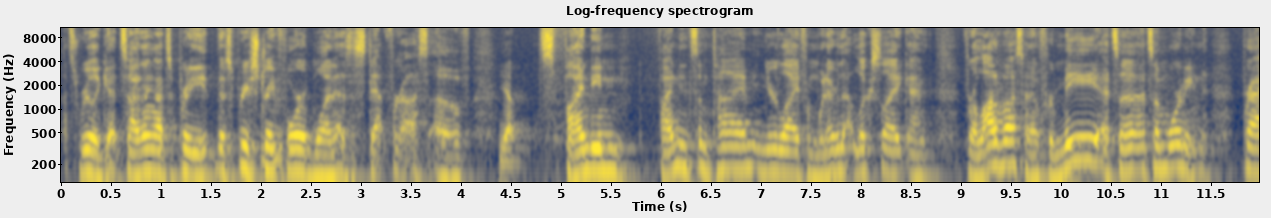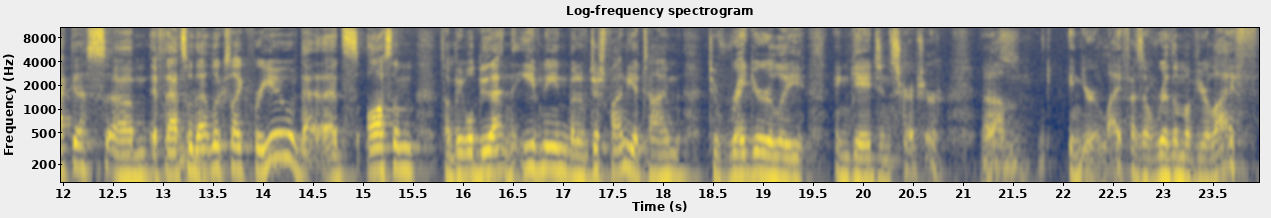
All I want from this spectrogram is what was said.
That's really good. So I think that's a pretty that's a pretty mm-hmm. straightforward mm-hmm. one as a step for us of yep. finding finding some time in your life and whatever that looks like. And for a lot of us, I know for me, it's a it's a morning practice. Um, if that's mm-hmm. what that looks like for you, that, that's awesome. Some people do that in the evening, but of just finding a time to regularly engage in Scripture yes. um, in your life as a rhythm of your life.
